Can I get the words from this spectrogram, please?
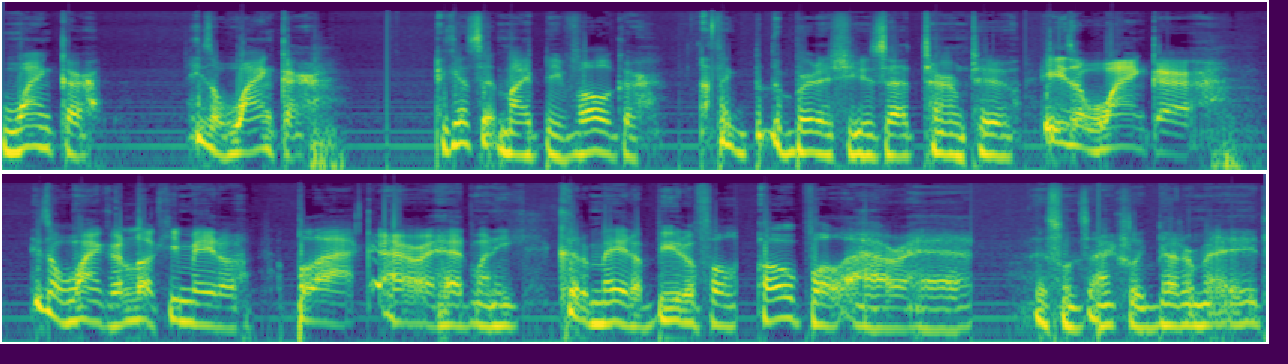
Wanker. He's a wanker. I guess it might be vulgar. I think the British use that term too. He's a wanker. He's a wanker. Look, he made a black arrowhead when he could have made a beautiful opal arrowhead. This one's actually better made.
